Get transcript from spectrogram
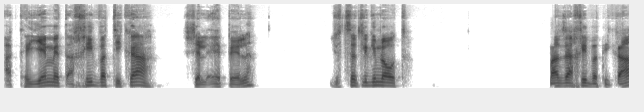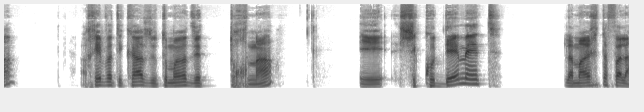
הקיימת הכי ותיקה של אפל יוצאת לגמלאות. מה זה הכי ותיקה? הכי ותיקה זאת אומרת זה תוכנה אה, שקודמת למערכת הפעלה.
